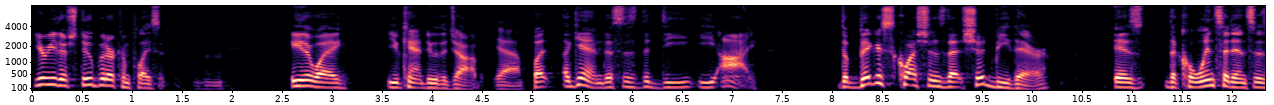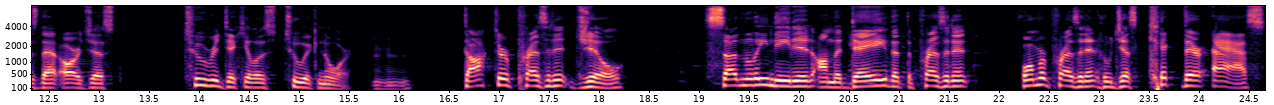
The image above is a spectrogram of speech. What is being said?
you're either stupid or complacent. Mm-hmm. Either way, you can't do the job. Yeah. But again, this is the DEI. The biggest questions that should be there is the coincidences that are just too ridiculous to ignore. Mm-hmm. Dr. President Jill suddenly needed on the day that the president, former president who just kicked their ass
